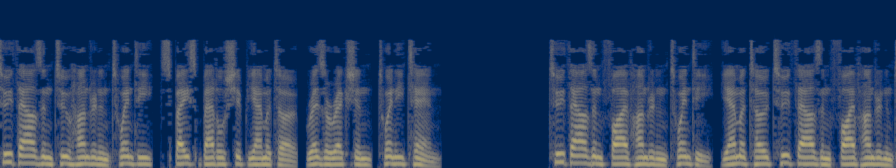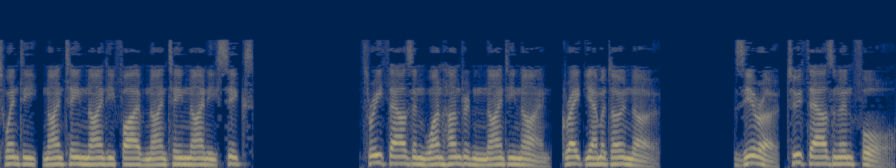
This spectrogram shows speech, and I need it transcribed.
2220, Space Battleship Yamato, Resurrection 2010. 2520, Yamato 2520 1995–1996 3199, Great Yamato No. 0 2004.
